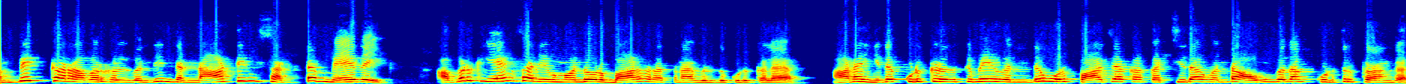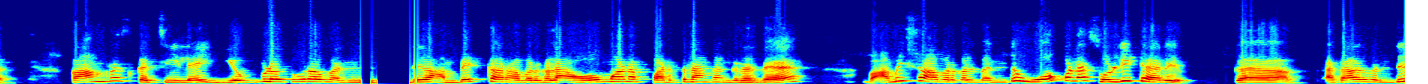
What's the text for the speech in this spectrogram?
அம்பேத்கர் அவர்கள் வந்து இந்த நாட்டின் சட்ட மேதை அவருக்கு ஏன் சார் இவங்க வந்து ஒரு பாரத ரத்னா விருது கொடுக்கல? ஆனா இதை கொடுக்கறதுக்குமே வந்து ஒரு பாஜக கட்சி தான் வந்து அவங்க தான் கொடுத்துருக்காங்க. காங்கிரஸ் கட்சியில எவ்வளவு தூரம் வந்து அம்பேத்கர் அவர்களை அவமானப்படுத்துனாங்கிறத அமித்ஷா அவர்கள் வந்து ஓப்பனா சொல்லிட்டாரு. அதாவது வந்து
